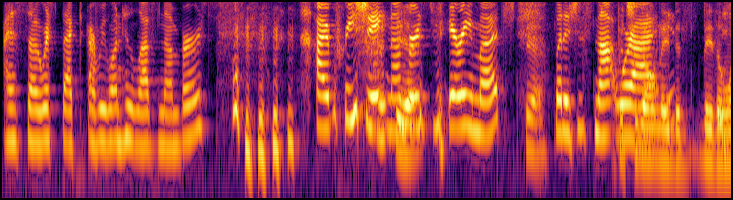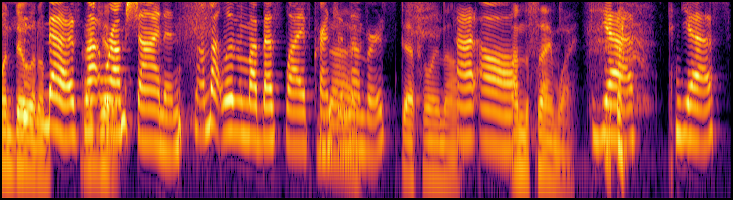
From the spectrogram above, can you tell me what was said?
I so respect everyone who loves numbers. I appreciate numbers very much, Yeah. but it's just not but where you don't I. need to be the one doing them. no, it's not where it. I'm shining. I'm not living my best life crunching No, numbers. Definitely not At all. I'm the same way. yes, yes.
